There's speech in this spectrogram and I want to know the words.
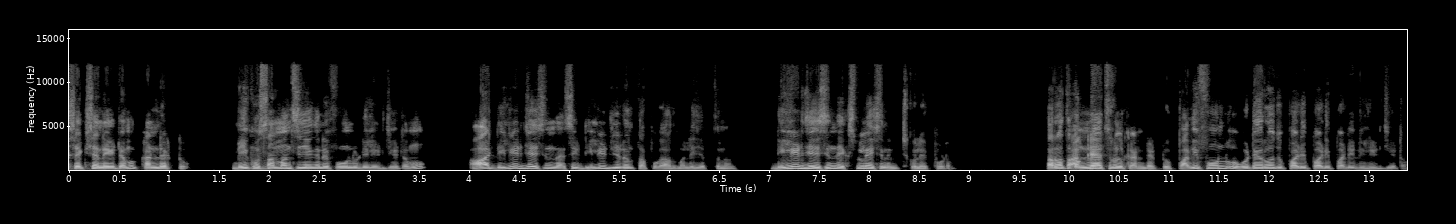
సెక్షన్ ఎయిట్ ఏమో కండక్ట్. మీకు. సమ్మన్స్ చేయగానే ఫోన్లు డిలీట్ చేయటము. ఆ డిలీట్ చేసింది డిలీట్ చేయడం తప్పు కాదు మళ్ళీ చెప్తున్నాను. డిలీట్ చేసింది ఎక్స్ప్లెనేషన్ ఇచ్చుకోలేకపోవడం. తర్వాత. Unnatural conduct. పది ఫోన్లు ఒకటే రోజు పడి పడి పడి డిలీట్ చేయటం.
